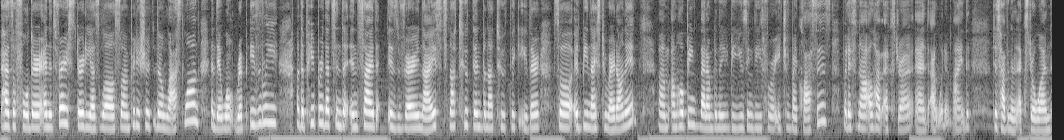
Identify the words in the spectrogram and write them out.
has a folder and it's very sturdy as well, so I'm pretty sure they'll last long and they won't rip easily. Uh, the paper that's in the inside is very nice. It's not too thin but not too thick either, so it'd be nice to write on it. Um, I'm hoping that I'm going to be using these for each of my classes, but if not, I'll have extra and I wouldn't mind just having an extra one.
